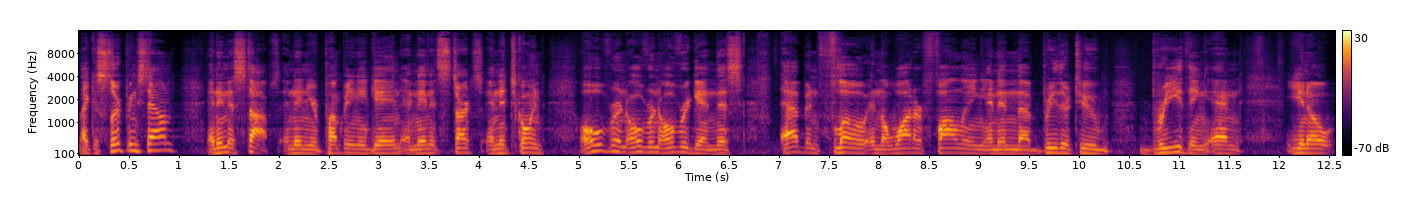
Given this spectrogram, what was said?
like a slurping sound and then it stops. And then you're pumping again and then it starts and it's going over and over and over again this ebb and flow and the water falling and in the breather tube breathing. And you know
